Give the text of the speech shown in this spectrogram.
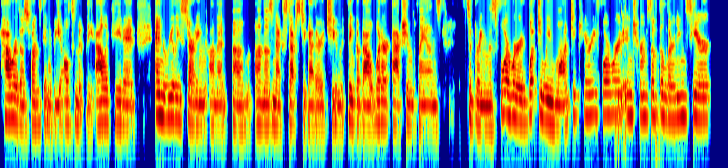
how are those funds going to be ultimately allocated, and really starting on that um, on those next steps together to think about what are action plans to bring this forward? What do we want to carry forward in terms of the learnings here,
